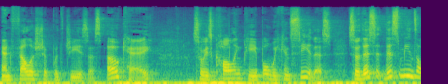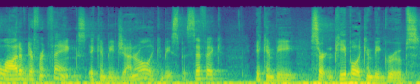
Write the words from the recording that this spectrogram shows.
and fellowship with Jesus. Okay, so he's calling people. We can see this. So this, this means a lot of different things. It can be general, it can be specific, it can be certain people, it can be groups,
